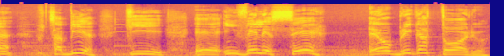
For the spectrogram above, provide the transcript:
Sabia que é, envelhecer é obrigatório,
